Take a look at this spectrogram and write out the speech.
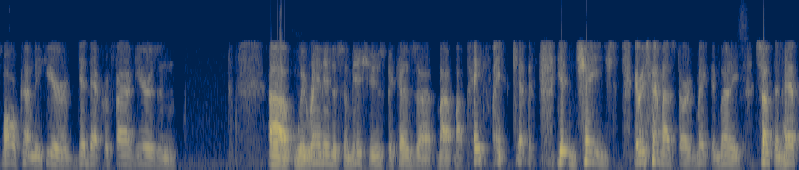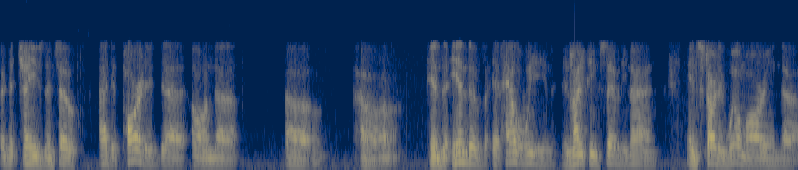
small company here, did that for five years, and uh, we ran into some issues because uh, my my pay plan kept getting changed every time I started making money. Something happened that changed, and so I departed uh, on uh, uh, uh, in the end of at Halloween in 1979, and started Wilmar in uh,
